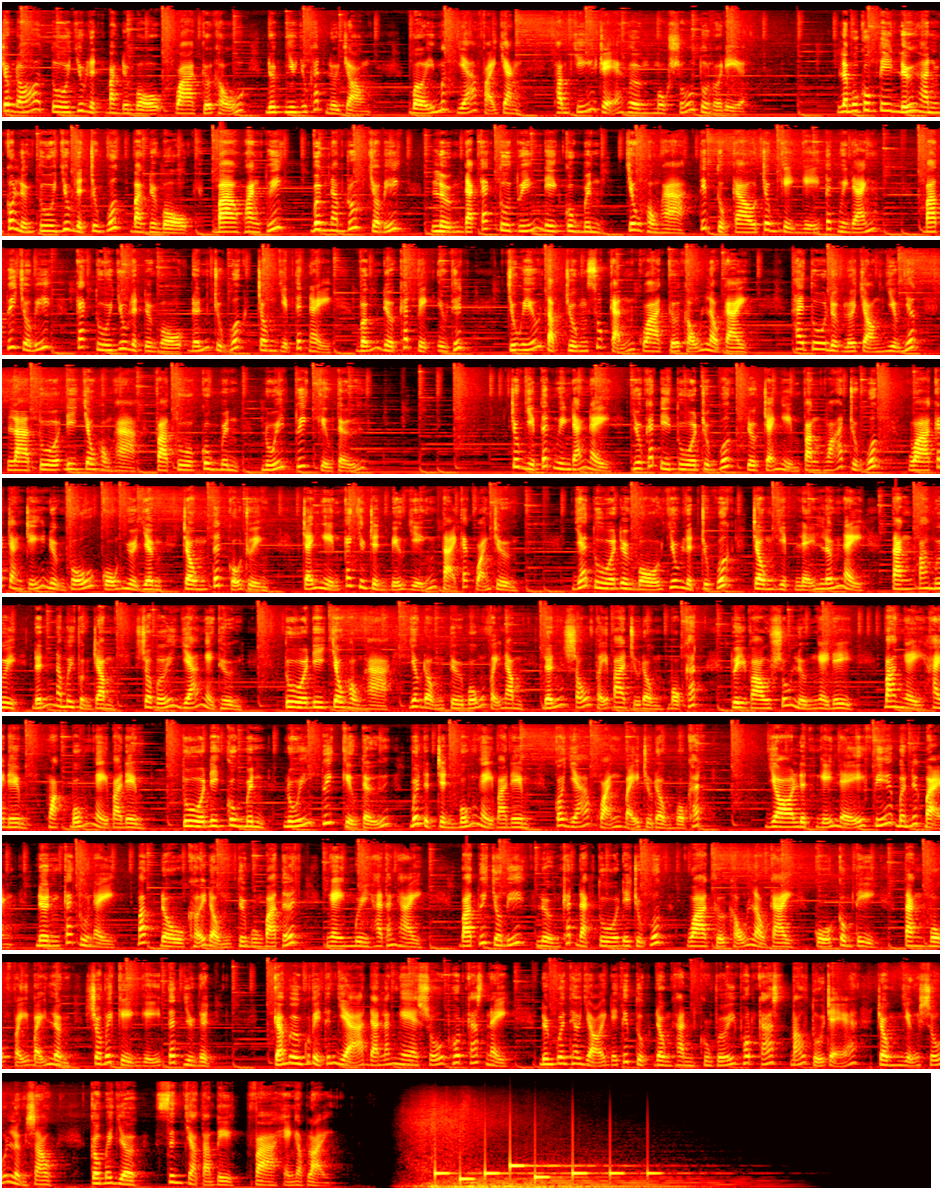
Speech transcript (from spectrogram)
Trong đó, tour du lịch bằng đường bộ qua cửa khẩu được nhiều du khách lựa chọn bởi mức giá phải chăng, thậm chí rẻ hơn một số tour nội địa. Là một công ty lữ hành có lượng tour du lịch Trung Quốc bằng đường bộ, bà Hoàng Tuyết, Vân Nam Rút cho biết lượng đặt các tour tuyến đi Côn Minh, Châu Hồng Hà tiếp tục cao trong kỳ nghỉ Tết Nguyên đán. Bà Tuyết cho biết các tour du lịch đường bộ đến Trung Quốc trong dịp Tết này vẫn được khách Việt yêu thích, chủ yếu tập trung xuất cảnh qua cửa khẩu Lào Cai. Hai tour được lựa chọn nhiều nhất là tour đi Châu Hồng Hà và tour Cung Minh, núi Tuyết Kiệu Tử. Trong dịp Tết Nguyên đán này, du khách đi tour Trung Quốc được trải nghiệm văn hóa Trung Quốc qua cách trang trí đường phố của người dân trong Tết cổ truyền, trải nghiệm các chương trình biểu diễn tại các quảng trường. Giá tour đường bộ du lịch Trung Quốc trong dịp lễ lớn này tăng 30 đến 50% so với giá ngày thường. Tour đi Châu Hồng Hà dao động từ 4,5 đến 6,3 triệu đồng một khách tùy vào số lượng ngày đi, 3 ngày 2 đêm hoặc 4 ngày 3 đêm. Tour đi Côn Minh, núi Tuyết Kiều Tử với lịch trình 4 ngày 3 đêm có giá khoảng 7 triệu đồng một khách. Do lịch nghỉ lễ phía bên nước bạn nên các tour này bắt đầu khởi động từ mùng 3 Tết ngày 12 tháng 2. Bà Tuyết cho biết lượng khách đặt tour đi Trung Quốc qua cửa khẩu Lào Cai của công ty tăng 1,7 lần so với kỳ nghỉ Tết dương lịch. Cảm ơn quý vị thính giả đã lắng nghe số podcast này. Đừng quên theo dõi để tiếp tục đồng hành cùng với podcast Báo Tuổi Trẻ trong những số lần sau. Còn bây giờ, xin chào tạm biệt và hẹn gặp lại. Thank you.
